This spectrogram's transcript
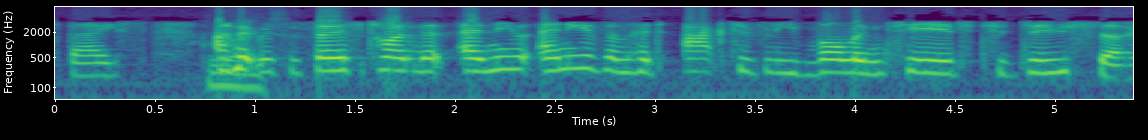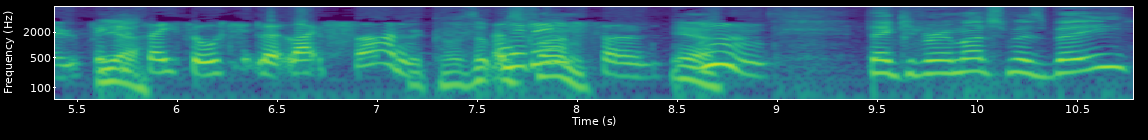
space." And it was the first time that any any of them had actively volunteered to do so because Yeah. they thought it looked like fun. Because it and was it is fun. fun. Yeah. Mm. Thank you very much, Ms. B.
